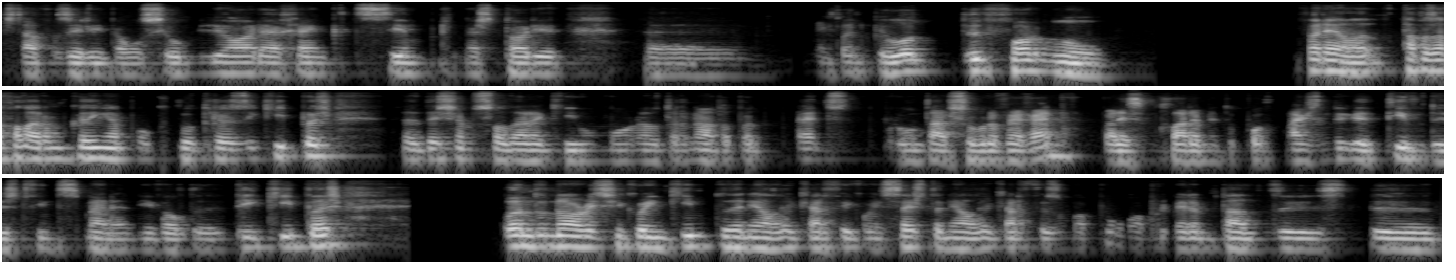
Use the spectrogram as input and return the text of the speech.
está a fazer então o seu melhor arranque de sempre na história uh, enquanto piloto de Fórmula 1. Varela, estavas a falar um bocadinho há pouco de outras equipas, uh, deixa-me só dar aqui uma outra nota para, antes de perguntar sobre a Ferrari, parece claramente o ponto mais negativo deste fim de semana a nível de, de equipas. Quando o Norris ficou em quinto, Daniel Ricciardo ficou em sexto, Daniel Ricciardo fez uma, uma primeira metade de, de,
